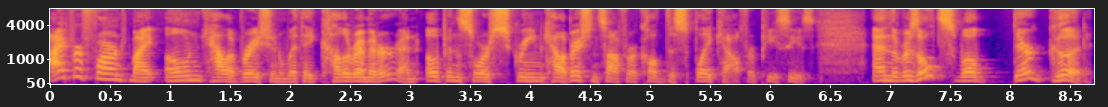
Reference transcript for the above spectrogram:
I performed my own calibration with a colorimeter and open source screen calibration software called DisplayCal for PCs. And the results, well, they're good.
